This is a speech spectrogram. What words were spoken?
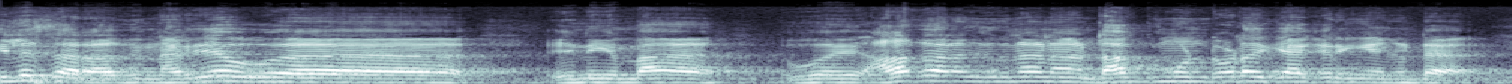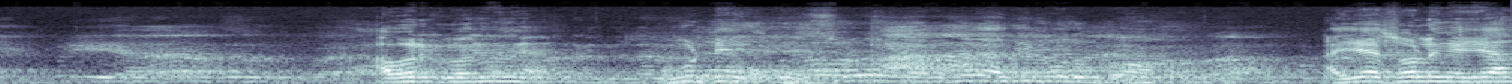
இல்லை சார் அது நிறைய இன்னைக்கு ம ஆதாரங்குதுன்னா நான் டாக்குமெண்ட்டோட கேட்குறீங்க என்கிட்ட. அவருக்கு வந்துங்க ஊட்டி வந்து அதிகம் கொடுப்போம். ஐயா சொல்லுங்க ஐயா.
